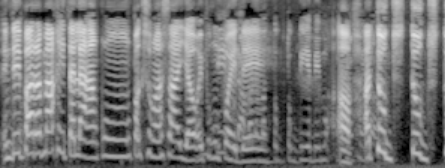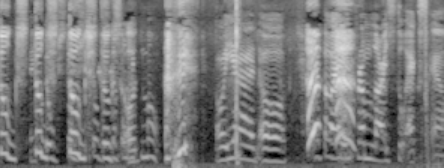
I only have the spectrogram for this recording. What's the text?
Hindi, para makita lang kung pag sumasayaw, ay kung Hindi, pwede. Wala ka naman tugtog diyabe mo. Oh, at tugs, tugs, tugs, Ay, tugs, tugs, tugs. Oh, mo. oh, yan. Oh. Ito ay from large to XL.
